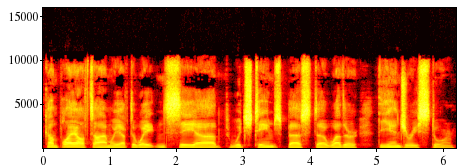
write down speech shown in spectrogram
come playoff time, we have to wait and see uh, which team's best uh, weather the injury storm.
